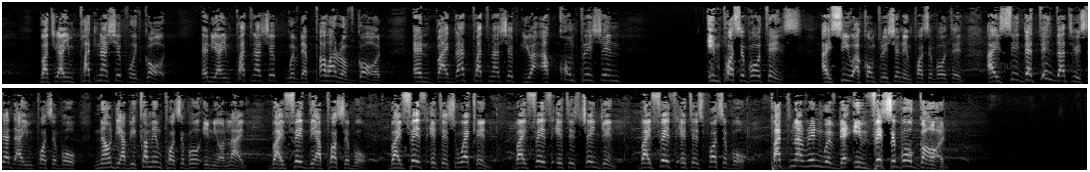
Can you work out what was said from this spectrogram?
But you are in partnership with God and you are in partnership with the power of God, and by that partnership, you are accomplishing impossible things. I see you accomplishing impossible things. I see the things that you said are impossible, now they are becoming possible in your life. By faith, they are possible. By faith, it is working. By faith, it is changing. By faith, it is possible. Partnering with the invisible God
